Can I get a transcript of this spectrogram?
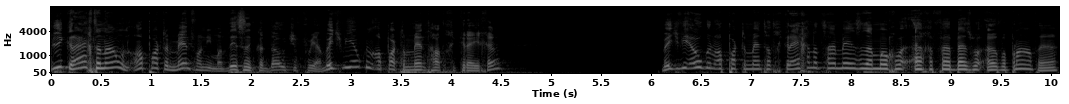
Wie krijgt er nou een appartement van iemand? Dit is een cadeautje voor jou. Weet je wie ook een appartement had gekregen? Weet je wie ook een appartement had gekregen? Dat zijn mensen, daar mogen we echt best wel over praten.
